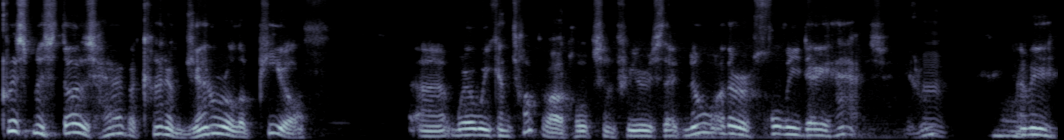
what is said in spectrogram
Christmas does have a kind of general appeal uh, where we can talk about hopes and fears that no other holy day has. You know, mm. I mean,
